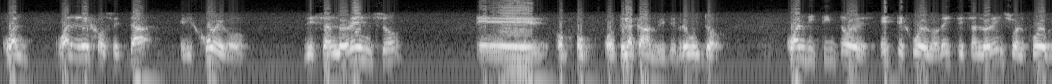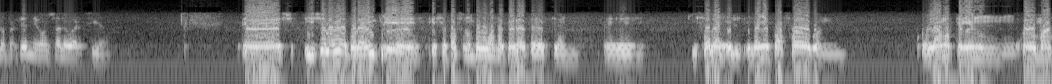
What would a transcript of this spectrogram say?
¿cuán, ¿cuán lejos está el juego de San Lorenzo? Eh, o, te la cambio y te pregunto, ¿Cuán distinto es este juego de este San Lorenzo al juego que pretende Gonzalo García? Eh, y yo lo veo por ahí que, se pasan un poco más la pelota este año. Eh, quizá el, año pasado con, con Lamos tenían un juego más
